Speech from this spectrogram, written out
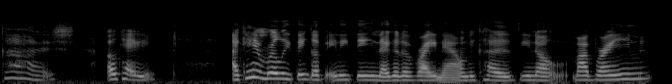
gosh. Okay. I can't really think of anything negative right now because, you know, my brain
